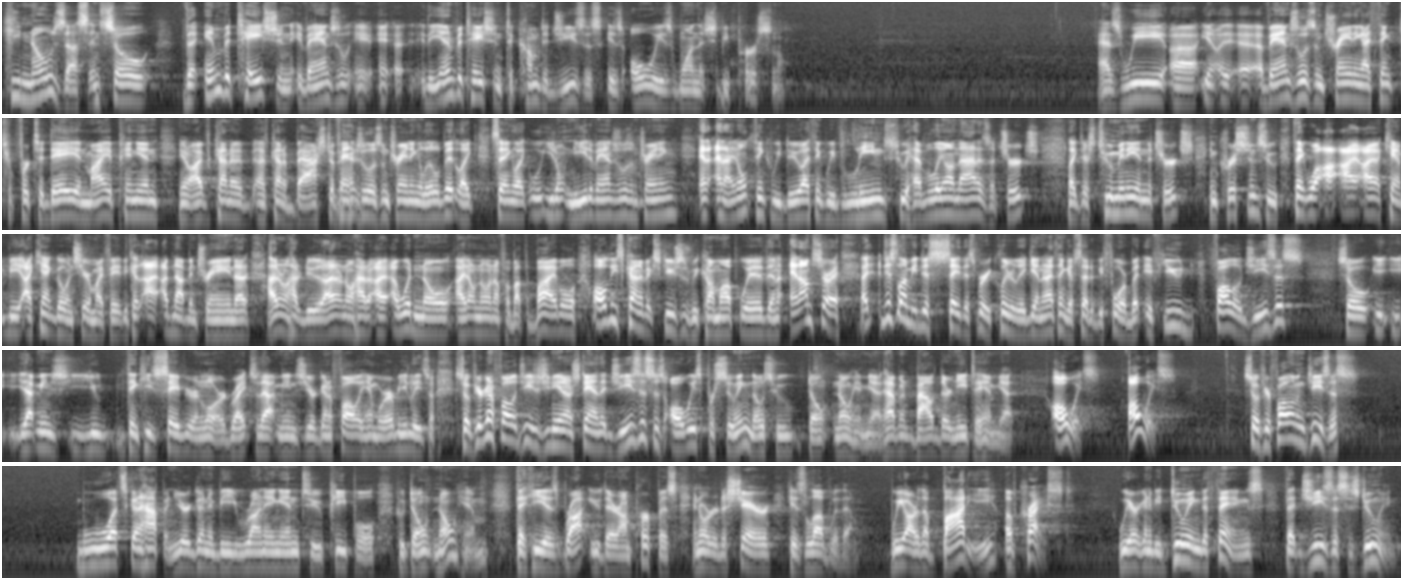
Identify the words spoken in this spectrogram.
He knows us. And so the invitation, evangel- eh, eh, the invitation to come to Jesus is always one that should be personal. As we, uh, you know, evangelism training, I think t- for today, in my opinion, you know, I've kind of, I've kind of bashed evangelism training a little bit, like saying like, well, you don't need evangelism training. And, and I don't think we do. I think we've leaned too heavily on that as a church. Like there's too many in the church, in Christians who think, well, I, I, I can't be, I can't go and share my faith because I, have not been trained. I, I don't know how to do it. I don't know how to, I, I wouldn't know, I don't know enough about the Bible. All these kind of excuses we come up with. And, and I'm sorry, I, just let me just say this very clearly again. And I think I've said it before, but if you follow Jesus, so that means you think he's Savior and Lord, right? So that means you're going to follow him wherever he leads. So, so if you're going to follow Jesus, you need to understand that Jesus is always pursuing those who don't know him yet, haven't bowed their knee to him yet. Always. Always. So if you're following Jesus, what's going to happen? You're going to be running into people who don't know him, that he has brought you there on purpose in order to share his love with them. We are the body of Christ. We are going to be doing the things that Jesus is doing.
